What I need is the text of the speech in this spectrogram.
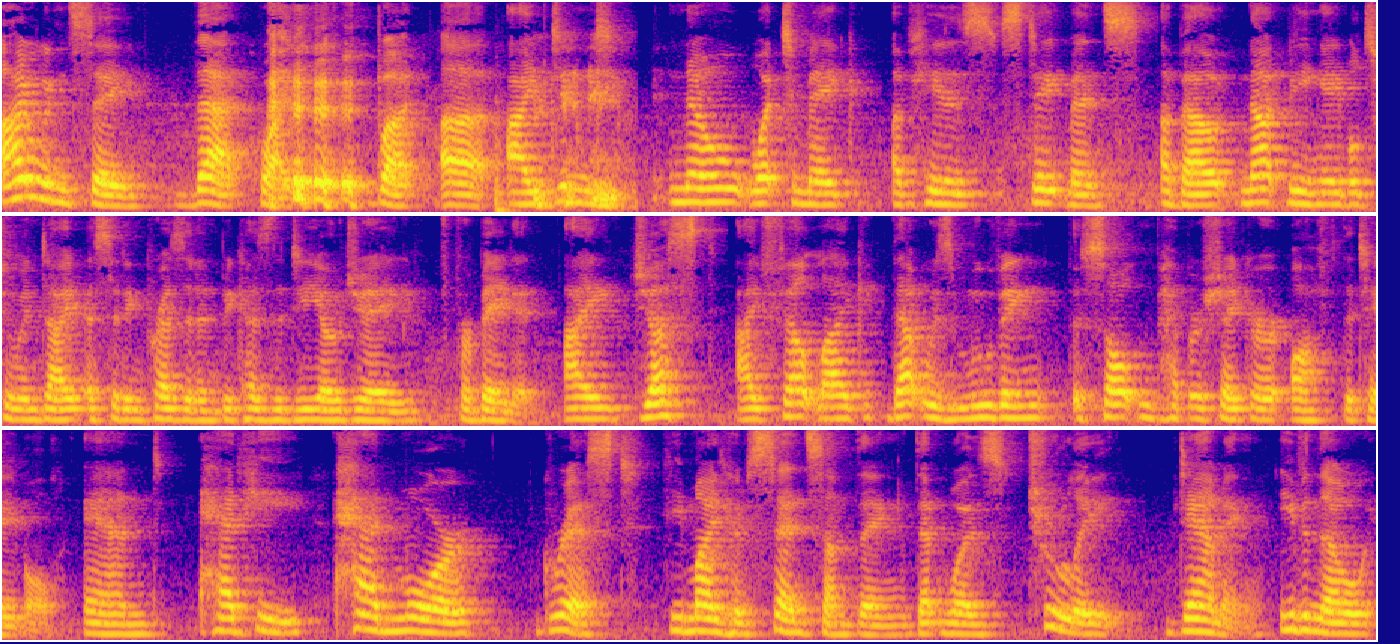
I wouldn't say that quite, but uh, I didn't know what to make of his statements about not being able to indict a sitting president because the DOJ forbade it. I just I felt like that was moving the salt and pepper shaker off the table. And had he had more grist, he might have said something that was truly damning. Even though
